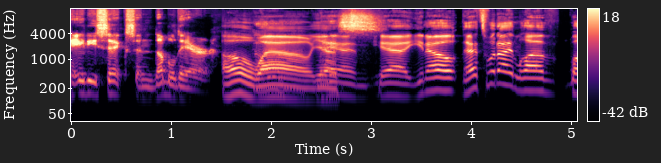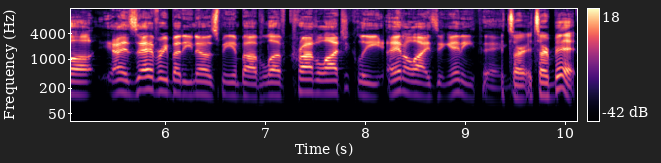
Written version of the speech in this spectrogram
1986 and Double Dare. Oh, oh wow, yes, Man, yeah, you know, that's what I love. Well, as everybody knows, me and Bob love chronologically analyzing anything. It's our it's our bit.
